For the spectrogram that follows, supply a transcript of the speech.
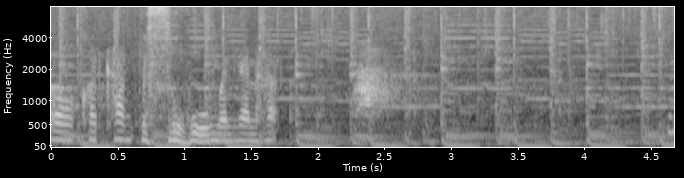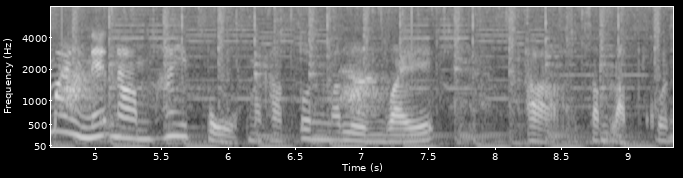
ก็ค่อนข้างจะสูงเหมือนกันนะครับไม่แนะนำให้ปลูกนะครับ ต้นมะรุมไว้สำหรับคน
